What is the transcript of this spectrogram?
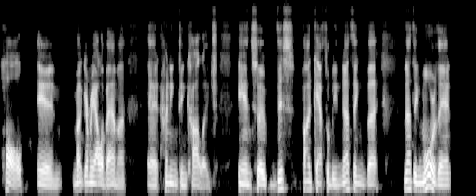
Hall in Montgomery, Alabama at Huntingdon College. And so this podcast will be nothing but nothing more than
